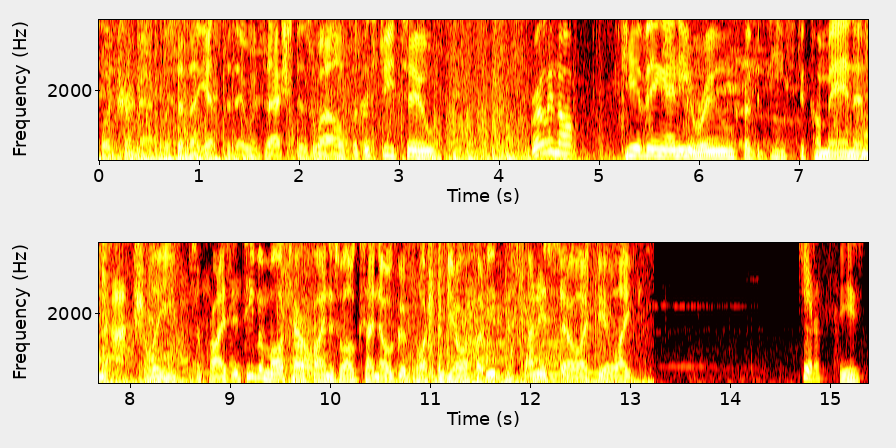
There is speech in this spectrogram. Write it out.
butchering it. We said that yesterday with Zesht as well. But this G2, really not giving any room for Batiste to come in and actually surprise. It's even more terrifying as well because I know a good portion of your audience is Spanish, so I feel like Kirth. he's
